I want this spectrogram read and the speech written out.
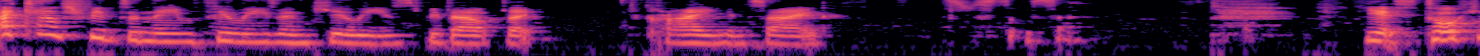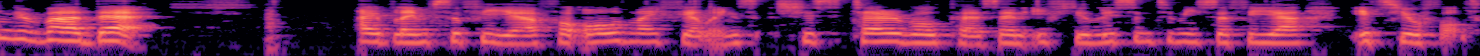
I can't read the name Phillies and Killies without like crying inside. It's just so sad. Yes, talking about that, I blame Sophia for all of my feelings. She's a terrible person. If you listen to me, Sophia, it's your fault.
